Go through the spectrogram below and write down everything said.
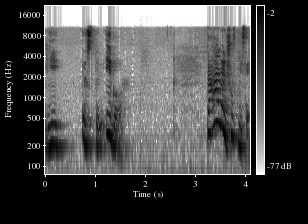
لقسط الإيجار. تعال نشوف مثال.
